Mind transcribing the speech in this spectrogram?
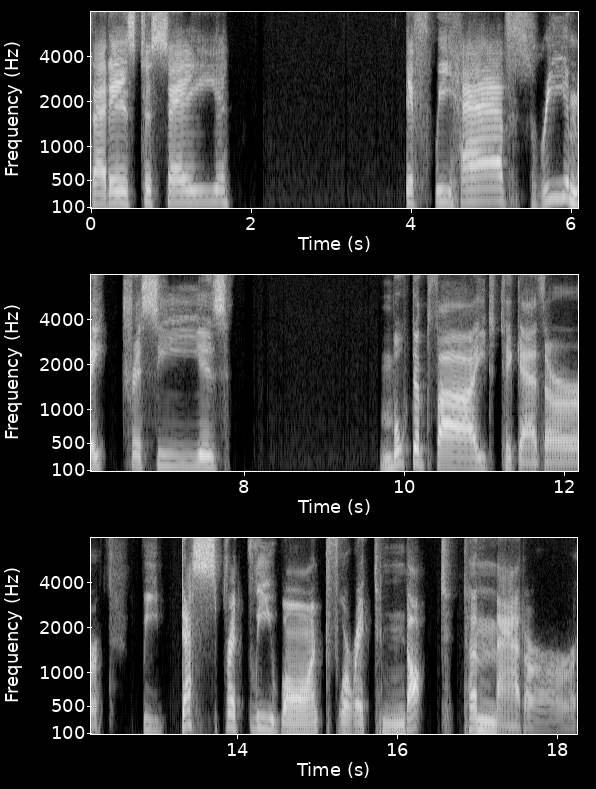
That is to say, if we have three matrices multiplied together. We desperately want for it not to matter.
